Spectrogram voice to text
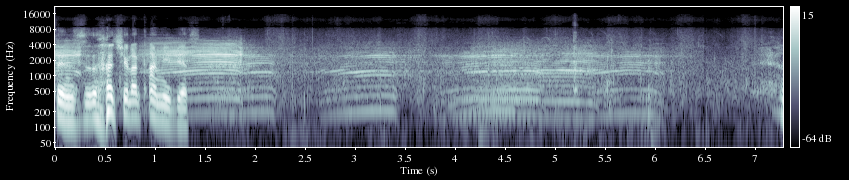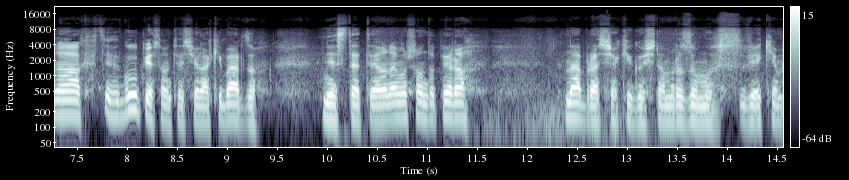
tym, za cielakami biec. No, głupie są te cielaki bardzo. Niestety, one muszą dopiero nabrać jakiegoś tam rozumu z wiekiem.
